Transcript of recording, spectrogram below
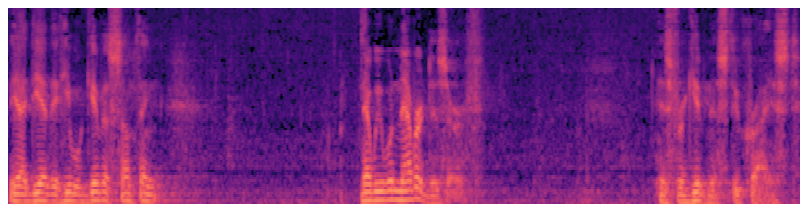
The idea that He will give us something that we will never deserve His forgiveness through Christ.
